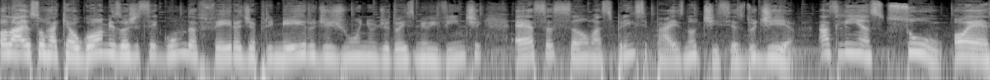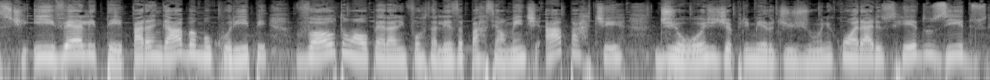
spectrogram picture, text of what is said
Olá, eu sou Raquel Gomes. Hoje, segunda-feira, dia 1 de junho de 2020. Essas são as principais notícias do dia. As linhas Sul, Oeste e VLT Parangaba-Mucuripe voltam a operar em Fortaleza parcialmente a partir de hoje, dia 1 de junho, com horários reduzidos,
